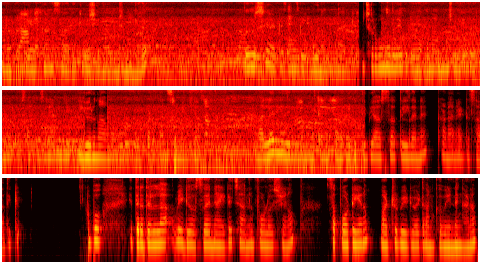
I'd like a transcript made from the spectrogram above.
നമുക്ക് കേൾക്കാൻ സാധിക്കുകയോ ചെയ്തു കഴിഞ്ഞിട്ടുണ്ടെങ്കിൽ തീർച്ചയായിട്ടും ആ ഒരു ഗുണം ഉണ്ടായിരിക്കും. ചെറുപ്പം മുതലേ കുട്ടികളൊക്കെ നാമം ചൊല്ലി വരുന്നൊരു സാഹചര്യമാണെങ്കിൽ ഈ ഒരു നാമം കൂടി ഉൾപ്പെടുത്താൻ ശ്രമിക്കുക നല്ല രീതിയിലുള്ള മാറ്റങ്ങൾ അവരുടെ വിദ്യാഭ്യാസത്തിൽ തന്നെ കാണാനായിട്ട് സാധിക്കും. അപ്പോൾ ഇത്തരത്തിലുള്ള വീഡിയോസ് തന്നെയായിട്ട് ചാനൽ ഫോളോ ചെയ്യണം സപ്പോർട്ട് ചെയ്യണം. മറ്റൊരു വീഡിയോ ആയിട്ട് നമുക്ക് വീണ്ടും കാണാം.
